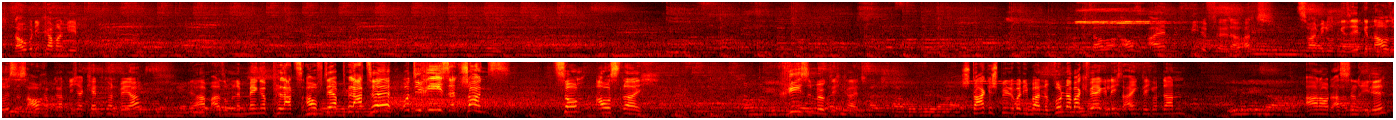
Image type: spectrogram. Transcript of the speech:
Ich glaube, die kann man geben. Ich glaube, auch ein Bielefelder hat zwei Minuten gesehen. Genau so ist es auch. Ich habe gerade nicht erkennen können, wer. Wir haben also eine Menge Platz auf der Platte und die Riesenchance zum Ausgleich. Riesenmöglichkeit. Starkes Spiel über die Bande. Wunderbar quergelegt eigentlich. Und dann Arnaud Astelriedel.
